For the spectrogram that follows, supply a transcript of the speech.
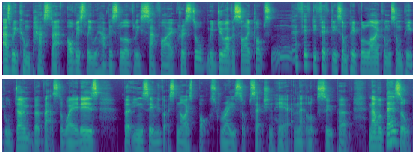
as we come past that, obviously we have this lovely sapphire crystal. We do have a Cyclops, 50-50. Mm, some people like them, some people don't, but that's the way it is. But you can see we've got this nice boxed raised up section here, and that looks superb. Now the bezel,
